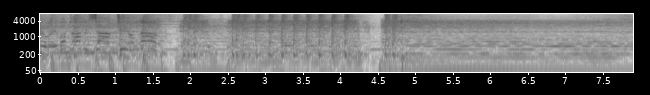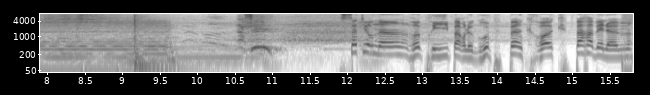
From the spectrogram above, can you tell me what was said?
l'aimerez, votre Saturnin, repris par le groupe punk rock Parabellum.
